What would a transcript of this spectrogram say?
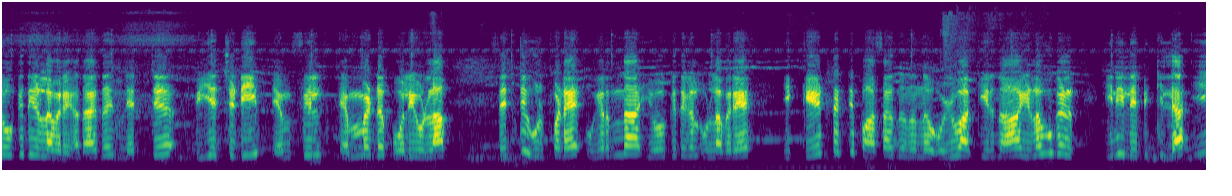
യോഗ്യതയുള്ളവരെ അതായത് NET P H D M Phil M Ed പോലെയുള്ള സെറ്റ് ഉൾപ്പെടെ ഉയർന്ന യോഗ്യതകൾ ഉള്ളവരെ ഈ കേട്ടറ്റ് പാസ്സാകുന്നതിൽ നിന്ന് ഒഴിവാക്കിയിരുന്ന ആ ഇളവുകൾ ഇനി ലഭിക്കില്ല. ഈ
